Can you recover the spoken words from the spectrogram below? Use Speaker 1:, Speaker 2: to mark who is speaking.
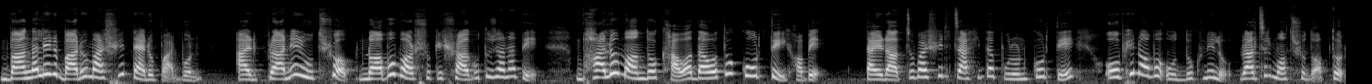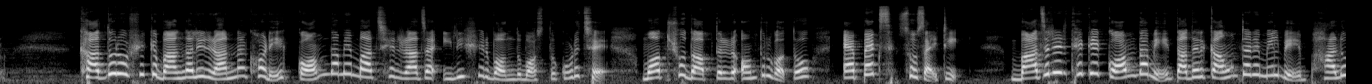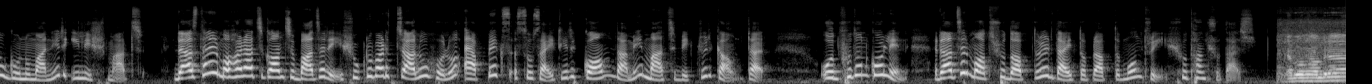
Speaker 1: বাঙালির বারো মাসে তেরো পার্বণ। আর প্রাণের উৎসব নববর্ষকে স্বাগত জানাতে ভালো মন্দ খাওয়া দাওয়া তো করতেই হবে। তাই রাজ্যবাসীর চাহিদা পূরণ করতে অভিনব উদ্যোগ নিল রাজ্যের মৎস্য দপ্তর। খাদ্য রসিক বাঙালির রান্নাঘরে কম দামে মাছের রাজা ইলিশের বন্দোবস্ত করেছে মৎস্য দপ্তরের অন্তর্গত অ্যাপেক্স সোসাইটি। বাজারের থেকে কম দামে তাদের কাউন্টারে মিলবে ভালো গুণমানের ইলিশ মাছ। রাজধানীর মহারাজগঞ্জ বাজারে শুক্রবার চালু হলো অ্যাপেক্স সোসাইটির কম দামে মাছ বিক্রির কাউন্টার। উদ্বোধন করলেন রাজ্যের মৎস্য দপ্তরের দায়িত্বপ্রাপ্ত মন্ত্রী সুধাংশু দাস।
Speaker 2: এবং আমরা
